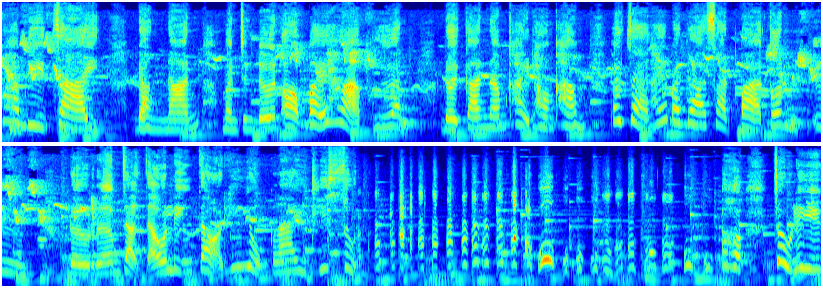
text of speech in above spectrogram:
ความดีใจ ดังนั้นมันจึงเดินออกไปหาเพื่อน โดยการนำไข่ทองคำไปแจกให้บรรดาสัตว์ป่าต้นอื่น โดยเริ่มจากเจ้าลิงจ่อที่อยู่ใกล้ที่สุด เจ้าลิง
